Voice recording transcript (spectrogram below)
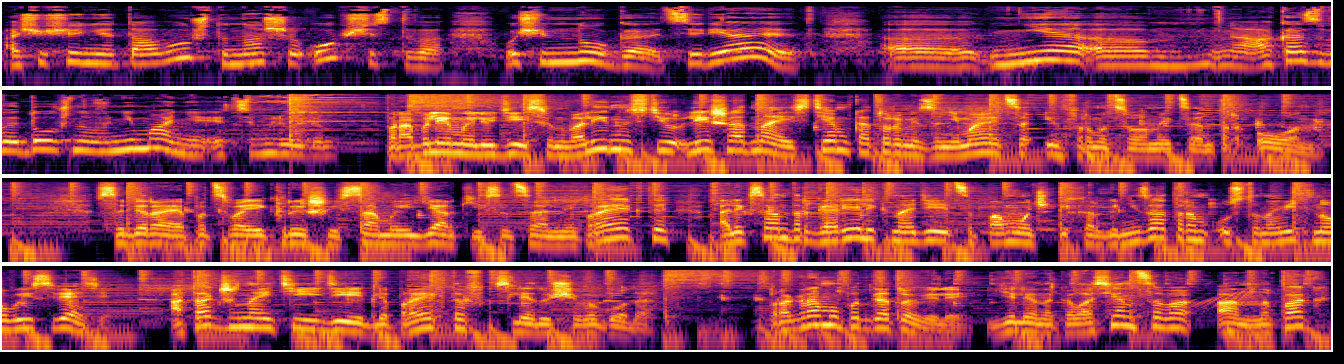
ощущение того, что наше общество очень много теряет, э, не оказывая должного внимания этим людям. Проблемы людей с инвалидностью – лишь одна из тем, которыми занимается информационный центр ООН. Собирая под своей крышей самые яркие социальные проекты, Александр Горелик надеется помочь их организаторам установить новые связи, а также найти идеи для проектов следующего года. Программу подготовили Елена Колосенцева, Анна Пак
